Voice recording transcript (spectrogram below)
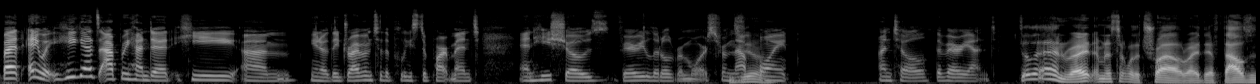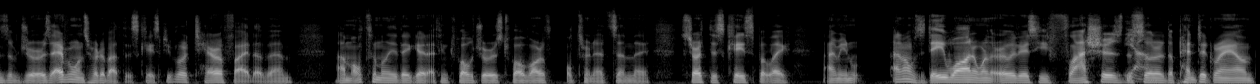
But anyway, he gets apprehended. He, um, you know, they drive him to the police department, and he shows very little remorse from that Zero. point until the very end. Till the end, right? I mean, let's talk about the trial, right? They have thousands of jurors. Everyone's heard about this case. People are terrified of him. Um, ultimately, they get, I think, 12 jurors, 12 alternates, and they start this case. But, like, I mean, I don't know, it was day one or one of the early days. He flashes the Yeah. sort of the pentagram,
